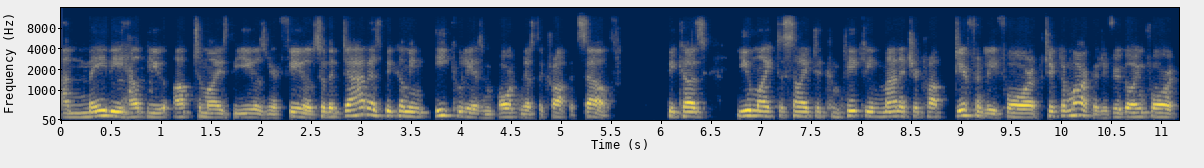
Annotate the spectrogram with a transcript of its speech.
and maybe help you optimize the yields in your field. So the data is becoming equally as important as the crop itself because you might decide to completely manage your crop differently for a particular market. If you're going for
